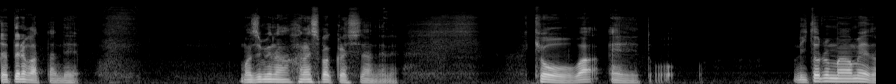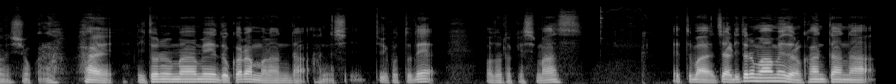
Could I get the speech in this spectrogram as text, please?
やってなかったんで真面目な話ばっかりしてたんでね。今日はえっ、とリトル・マーメイドにしようかな。はい。リトル・マーメイドから学んだ話ということでお届けします。えっとまあじゃあ「リトル・マーメイド」の簡単な、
